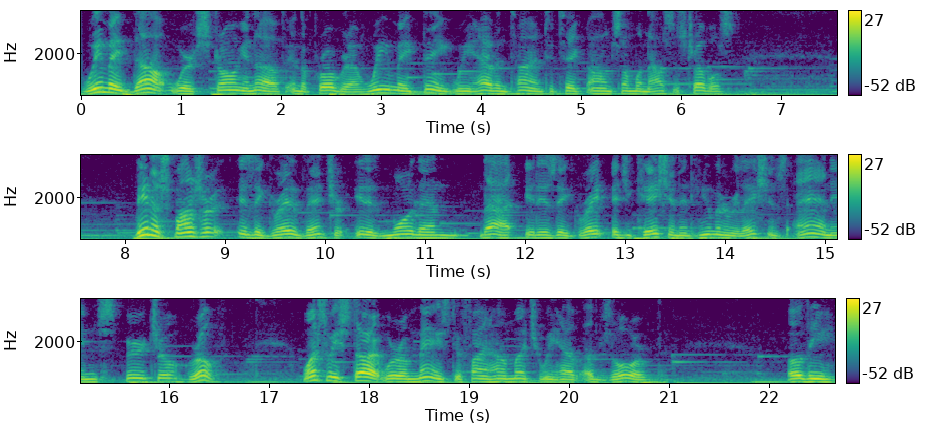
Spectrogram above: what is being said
We may doubt we're strong enough in the program. We may think we haven't time to take on someone else's troubles. Being a sponsor is a great adventure. It is more than that, it is a great education in human relations and in spiritual growth. Once we start, we're amazed to find how much we have absorbed of the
